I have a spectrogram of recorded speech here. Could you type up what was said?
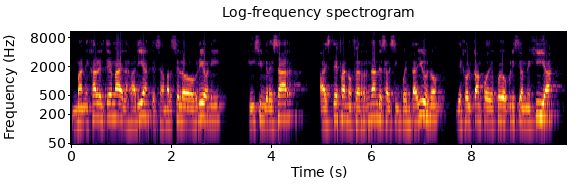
manejar el tema de las variantes a Marcelo Brioni, que hizo ingresar a Estefano Fernández al 51, dejó el campo de juego Cristian Mejía,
